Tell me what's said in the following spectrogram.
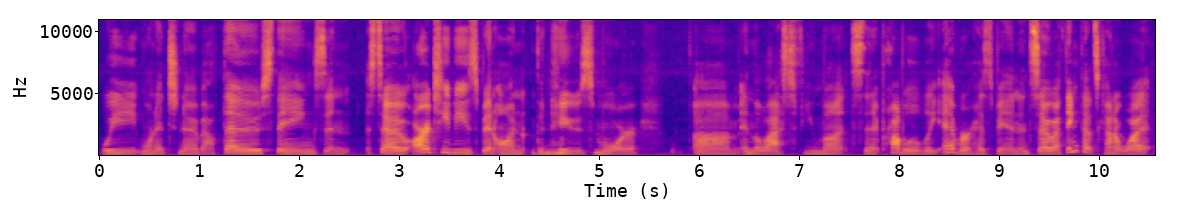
We wanted to know about those things, and so our TV's been on the news more um, in the last few months than it probably ever has been. And so I think that's kind of what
